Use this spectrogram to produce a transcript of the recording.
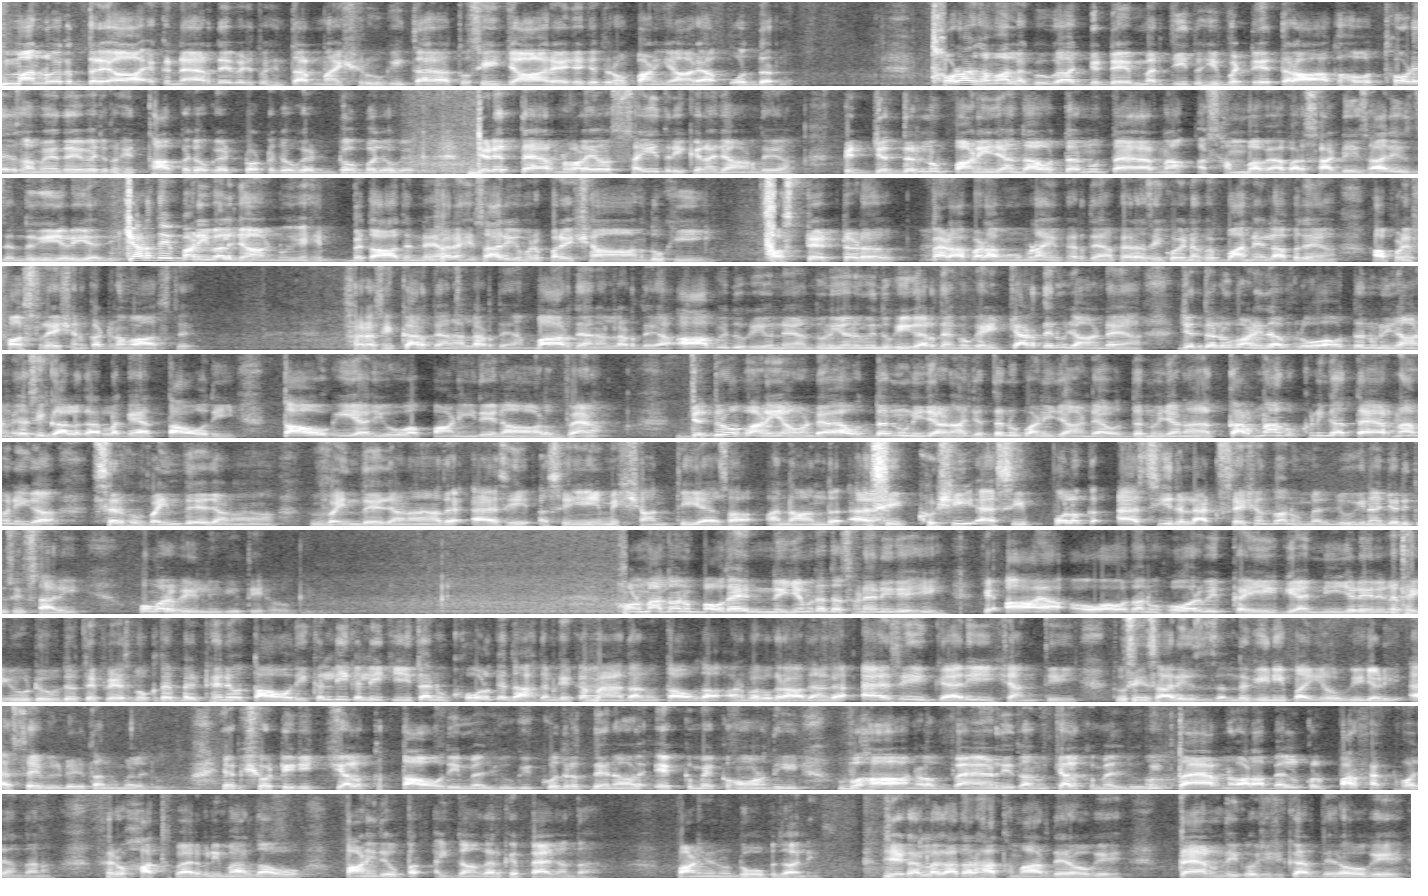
ਮੰਨ ਲਓ ਇੱਕ ਦਰਿਆ, ਇੱਕ ਨਹਿਰ ਦੇ ਵਿੱਚ ਤੁਸੀਂ ਤਰਨਾ ਸ਼ੁਰੂ ਕੀਤਾ ਆ ਤੁਸੀਂ ਜਾ ਰਹੇ ਜੇ ਜਿੱਧਰੋਂ ਪਾਣੀ ਆ ਰਿਹਾ ਉਧਰ ਨੂੰ। ਥੋੜਾ ਸਮਾਂ ਲੱਗੂਗਾ, ਜਿੱਡੇ ਮਰਜ਼ੀ ਤੁਸੀਂ ਵੱਡੇ ਤਰਾਕ ਹੋ ਥੋੜੇ ਸਮੇਂ ਦੇ ਵਿੱਚ ਤੁਸੀਂ ਥੱਕ ਜਾਓਗੇ, ਟੁੱਟ ਜਾਓਗੇ, ਡੁੱਬ ਜਾਓਗੇ। ਜਿਹੜੇ ਤੈਰਨ ਵਾਲੇ ਉਹ ਸਹੀ ਤਰੀਕੇ ਨਾਲ ਜਾਣਦੇ ਆ ਕਿ ਜਿੱਧਰ ਨੂੰ ਪਾਣੀ ਜਾਂਦਾ, ਉਧਰ ਨੂੰ ਤੈਰਨਾ ਅਸੰਭਵ ਹੈ ਪਰ ਸਾਡੀ ਸਾਰੀ ਜ਼ਿੰਦਗੀ ਜਿਹੜੀ ਹੈ ਜੀ, ਚੜ੍ਹਦੇ ਪਾਣੀ ਵੱਲ ਜਾਣ ਨੂੰ ਹੀ ਅਸੀਂ ਬਿਤਾ ਦਿੰਨੇ ਆ। ਫਿਰ ਅਸੀਂ ਸਾਰੀ ਉਮਰ ਪਰੇਸ਼ਾਨ, ਦੁਖੀ ਫਸਟ੍ਰੇਟਡ ਭੈੜਾ ਭੈੜਾ ਮੂੰਹ ਬਣਾਈ ਫਿਰਦੇ ਆ, ਫਿਰ ਅਸੀਂ ਕੋਈ ਨਾ ਕੋਈ ਬਹਾਨੇ ਲੱਭਦੇ ਆ ਆਪਣੀ ਫਸਟ੍ਰੇਸ਼ਨ ਕੱਢਣ ਵਾਸਤੇ। ਫਿਰ ਅਸੀਂ ਘਰਦਿਆਂ ਨਾਲ ਲੜਦੇ ਆਂ, ਬਾਹਰਦਿਆਂ ਨਾਲ ਲੜਦੇ ਆ, ਆਪ ਵੀ ਦੁਖੀ ਹੁੰਨੇ ਆ, ਦੁਨੀਆ ਨੂੰ ਵੀ ਦੁਖੀ ਕਰਦੇ ਆ, ਕਿਉਂਕਿ ਅਸੀਂ ਚੜ੍ਹਦੇ ਨੂੰ ਜਾਣ ਡਏ ਆ। ਜਿੱਧਰ ਨੂੰ ਪਾਣੀ ਦਾ ਫਲੋ ਆ, ਉਧਰ ਨੂੰ ਨਹੀਂ ਜਾਣ ਡਏ। ਅਸੀਂ ਗੱਲ ਕਰਨ ਲੱਗੇ ਆ ਤਾਓ ਦੀ, ਤਾਓ ਕੀ ਆ ਜੀ, ਉਹ ਆ ਪਾਣੀ ਦੇ ਨਾਲ ਵਹਿਣਾ। ਜਿੱਧਰੋਂ ਪਾਣੀ ਆਉਣ ਡਿਆ, ਉਧਰ ਨੂੰ ਨਹੀਂ ਜਾਣਾ, ਜਿੱਧਰ ਨੂੰ ਪਾਣੀ ਜਾਣ ਡਿਆ, ਉਧਰ ਨੂੰ ਜਾਣਾ। ਕਰਨਾ ਕੁੱਖ ਨਹੀਂਗਾ ਤੈਰਨਾ ਵੀ ਨਹੀਂਗਾ ਸਿਰਫ ਵਹਿੰਦੇ ਜਾਣਾ ਵਹਿੰਦੇ ਜਾਣਾ ਆ, ਤੇ ਐਸੀ ਅਸੀਮ ਸ਼ਾਂਤੀ, ਐਸਾ ਆਨੰਦ, ਐਸੀ ਖੁਸ਼ੀ, ਐਸੀ ਪੁਲਕ, ਐਸੀ ਰਿਲੈਕਸੇਸ਼ਨ ਤੁਹਾਨੂੰ ਮਿਲ ਜੂਗੀ ਨਾ, ਜਿਹੜੀ ਤੁਸੀਂ ਸਾਰੀ ਉਮਰ ਫੀਲ ਨਹੀਂ ਕੀਤੀ ਹੋਊਗੀ। ਹੁਣ ਮੈਂ ਤੁਹਾਨੂੰ ਬਹੁਤੇ ਨਿਯਮ ਤਾਂ ਦੱਸਣੇ ਨਹੀਂ ਗਏ ਸੀ ਕਿ ਆ ਆ, ਉਹ ਆ, ਉਹ ਤੁਹਾਨੂੰ ਹੋਰ ਵੀ ਕਈ ਗਿਆਨੀ ਜਿਹੜੇ ਨੇ ਇੱਥੇ YouTube ਦੇ ਉੱਤੇ, Facebook ਤੇ ਬੈਠੇ ਨੇ, ਉਹ ਤਾਓ ਦੀ ਕੱਲੀ ਕੱਲੀ ਚੀਜ਼ ਤੁਹਾਨੂੰ ਖੋਲ ਕੇ ਦੱਸ ਦੇਣਗੇ ਕਿ ਮੈਂ ਤੁਹਾਨੂੰ ਤਾਓ ਦਾ ਅਨੁਭਵ ਕਰਾ ਦਿਆਂਗਾ। ਐਸੀ ਗਹਿਰੀ ਸ਼ਾਂਤੀ ਤੁਸੀਂ ਸਾਰੀ ਜ਼ਿੰਦਗੀ ਨਹੀਂ ਪਾਈ ਹੋਊਗੀ ਜਿਹੜੀ ਐਸੇ ਵੀਡੀਓ 'ਚ ਤੁਹਾਨੂੰ ਮਿਲ ਜੂ। ਇੱਕ ਛੋਟੀ ਜੀ ਝਲਕ ਤਾਓ ਦੀ ਮਿਲ ਜੂਗੀ, ਕੁਦਰਤ ਦੇ ਨਾਲ ਇੱਕ ਮਿਕ ਹੋਣ ਦੀ, ਵਹਾਅ ਨਾਲ ਵਹਿਣ ਦੀ ਤੁਹਾਨੂੰ ਝਲਕ ਮਿਲ ਜੂਗੀ। ਤੈਰਨ ਵਾਲਾ ਬਿਲਕੁਲ ਪਰਫੈਕਟ ਹੋ ਜਾਂਦਾ ਨਾ। ਫਿਰ ਉਹ ਹੱਥ ਪੈਰ ਵੀ ਨਹੀਂ ਮਾਰਦਾ, ਉਹ ਪਾਣੀ ਦੇ ਉੱਪਰ ਐਦਾਂ ਕਰਕੇ ਪੈ ਜਾਂਦਾ, ਪਾਣੀ ਉਹਨੂੰ ਡੋਬਦਾ ਨਹੀਂ। ਜੇਕਰ ਲਗਾਤਾਰ ਹੱਥ ਮਾਰਦੇ ਰਹੋਗੇ, ਤੈਰਨ ਦੀ ਕੋਸ਼ਿਸ਼ ਕਰਦੇ ਰਹੋਗੇ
